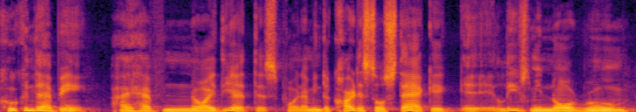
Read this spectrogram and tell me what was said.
Who can that be? I have no idea at this point. I mean, the card is so stacked, it, it leaves me no room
